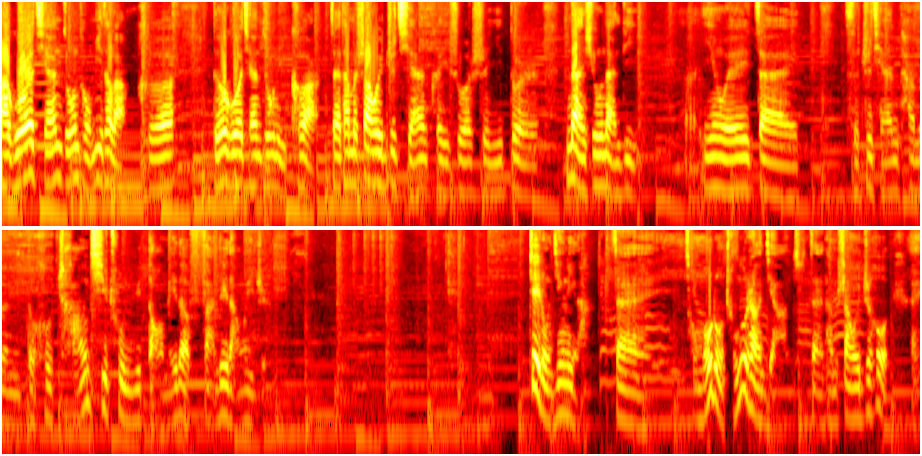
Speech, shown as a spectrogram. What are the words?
法国前总统密特朗和德国前总理科尔在他们上位之前，可以说是一对难兄难弟，呃，因为在此之前，他们都长期处于倒霉的反对党位置。这种经历啊，在从某种程度上讲，在他们上位之后，哎，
